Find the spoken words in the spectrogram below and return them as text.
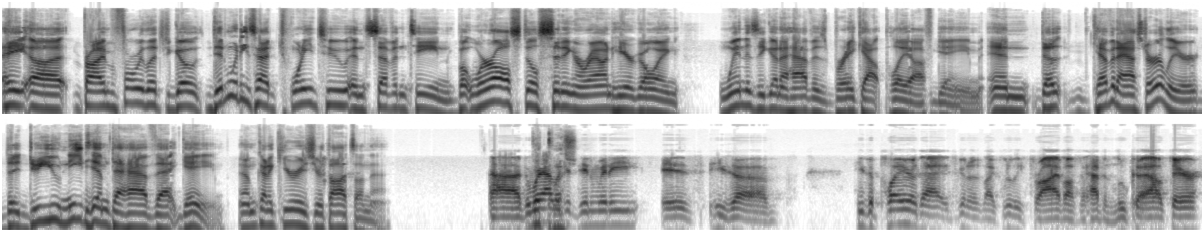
Hey, uh, Brian, before we let you go, Dinwiddie's had 22 and 17, but we're all still sitting around here going, when is he going to have his breakout playoff game? And does, Kevin asked earlier, do, do you need him to have that game? And I'm kind of curious your thoughts on that. Uh, the way I look at. Dinwiddie is he's a he's a player that is going to like really thrive off of having Luka out there.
